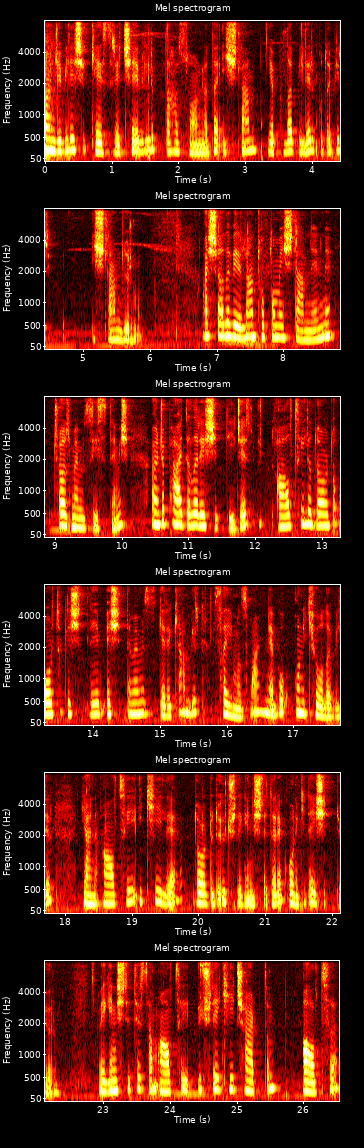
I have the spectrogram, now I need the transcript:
önce bileşik kesire çevrilip daha sonra da işlem yapılabilir. Bu da bir işlem durumu. Aşağıda verilen toplama işlemlerini çözmemizi istemiş. Önce paydalar eşitleyeceğiz. 6 ile 4'ü ortak eşitlememiz gereken bir sayımız var. Ne bu? 12 olabilir. Yani 6'yı 2 ile 4'ü de 3 ile genişleterek 12 de eşitliyorum. Ve genişletirsem 6 3 ile 2'yi çarptım. 6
